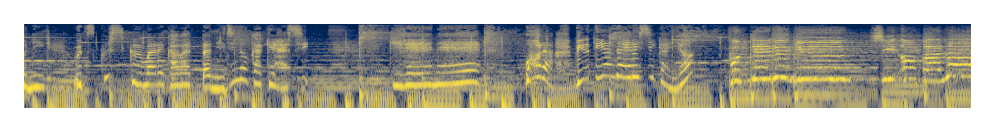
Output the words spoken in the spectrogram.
うに美しく生まれ変わった虹の架け橋。綺麗ね。ほらビューティーヘルシー感よ。ホテルニュー塩原。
